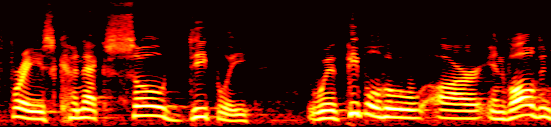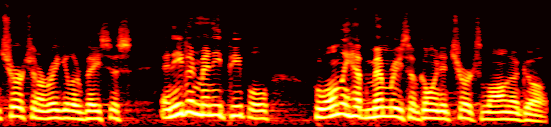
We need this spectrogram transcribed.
phrase connects so deeply with people who are involved in church on a regular basis, and even many people who only have memories of going to church long ago?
